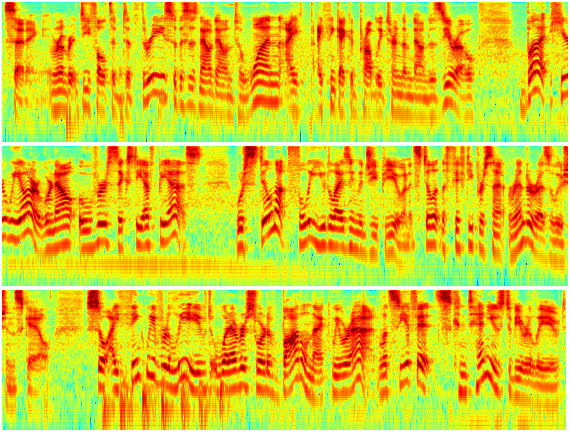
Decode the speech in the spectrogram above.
setting. Remember, it defaulted to three, so this is now down to one. I, I think I could probably turn them down to zero. But here we are, we're now over 60 FPS we're still not fully utilizing the GPU, and it's still at the 50% render resolution scale. So I think we've relieved whatever sort of bottleneck we were at. Let's see if it continues to be relieved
